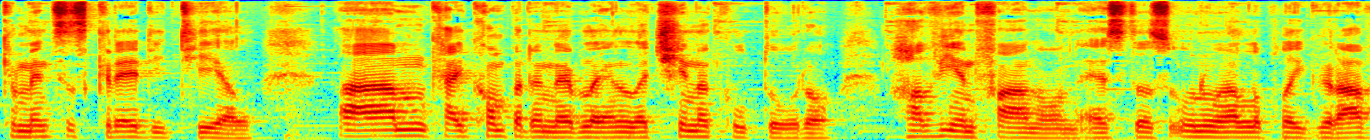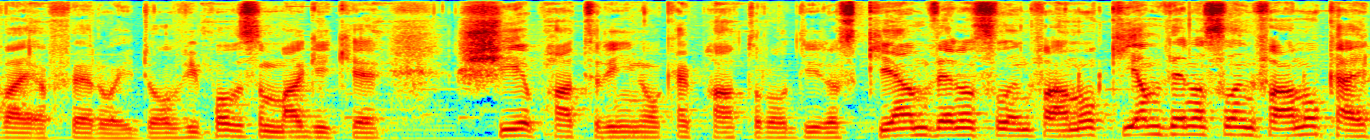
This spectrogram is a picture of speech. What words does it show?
commences credi tiel. Um, kai compreneble in la Cina culturo, havi infanon estas unu el la plej gravaj aferoj. Do vi povas imagi ke ŝia patrino kai patro diras kiam venas la infano, kiam venas la infano kai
